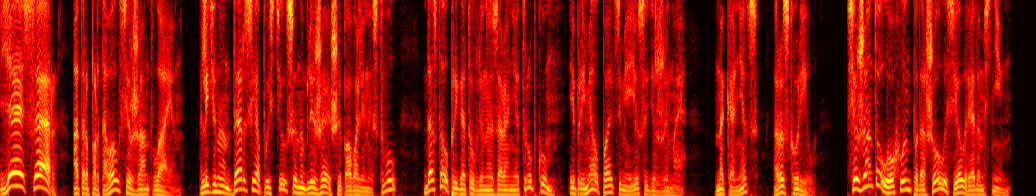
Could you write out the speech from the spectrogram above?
«Есть, сэр!» — отрапортовал сержант Лайон. Лейтенант Дарси опустился на ближайший поваленный ствол, достал приготовленную заранее трубку и примял пальцами ее содержимое. Наконец, раскурил. Сержант Лохлан подошел и сел рядом с ним.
